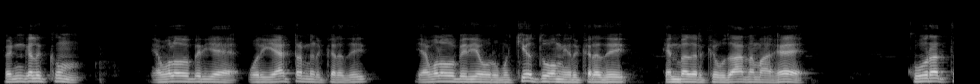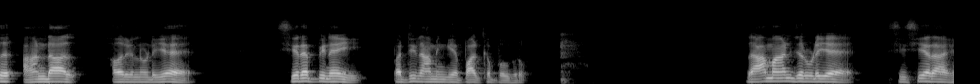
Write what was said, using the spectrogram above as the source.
பெண்களுக்கும் எவ்வளவு பெரிய ஒரு ஏற்றம் இருக்கிறது எவ்வளவு பெரிய ஒரு முக்கியத்துவம் இருக்கிறது என்பதற்கு உதாரணமாக கூரத்து ஆண்டாள் அவர்களுடைய சிறப்பினை பற்றி நாம் இங்கே பார்க்க போகிறோம். ராமானுஜருடைய சிஷ்யராக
